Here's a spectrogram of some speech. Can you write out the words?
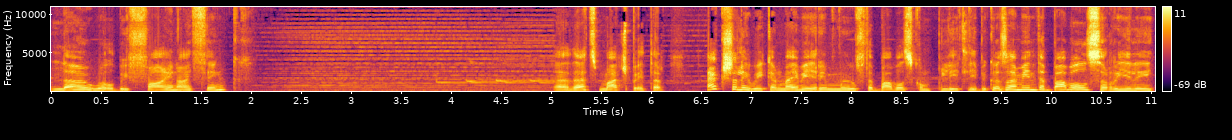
Low will be fine, I think. Uh, that's much better. Actually, we can maybe remove the bubbles completely, because I mean, the bubbles really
